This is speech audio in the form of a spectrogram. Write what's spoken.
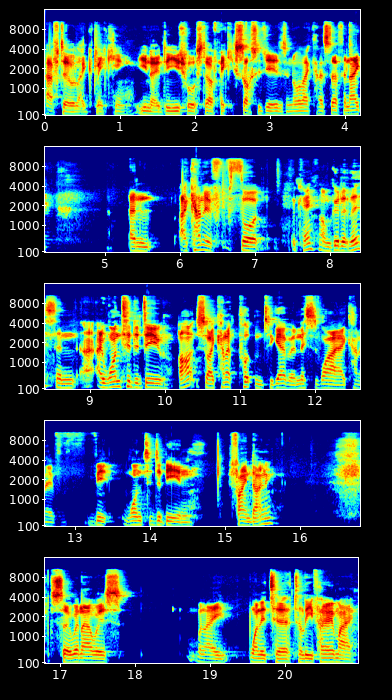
after like making you know the usual stuff, making sausages and all that kind of stuff. And I and I kind of thought, okay, I'm good at this, and I wanted to do art, so I kind of put them together, and this is why I kind of be, wanted to be in fine dining. So when I was when I wanted to to leave home, I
